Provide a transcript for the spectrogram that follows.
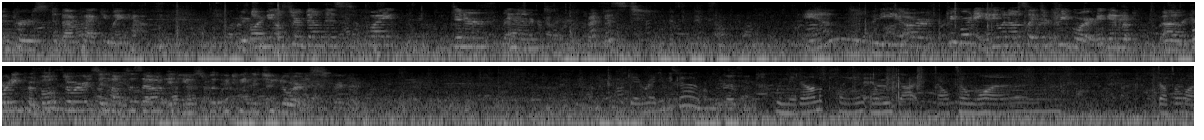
and purse and backpack you might have. Your two meals served on this flight, dinner and breakfast. And we are pre-boarding. Anyone else like to pre-board? Again, we're uh, boarding from both doors. It helps us out if you split between the two doors. Get ready to go. We made it on the plane and we got Delta 1. Delta 1,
